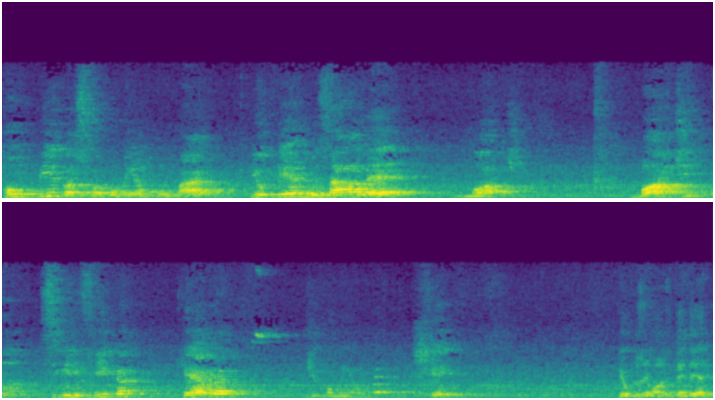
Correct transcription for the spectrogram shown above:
rompido a sua comunhão com o pai, e o termo usado é morte. Morte significa quebra de comunhão. Ok? Deu para os irmãos entenderem?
